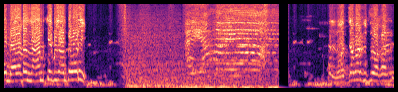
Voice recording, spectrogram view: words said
এই মেলাটার নাম কি একটু জানতে পারি? লজ্জা কিছু দরকার নেই।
